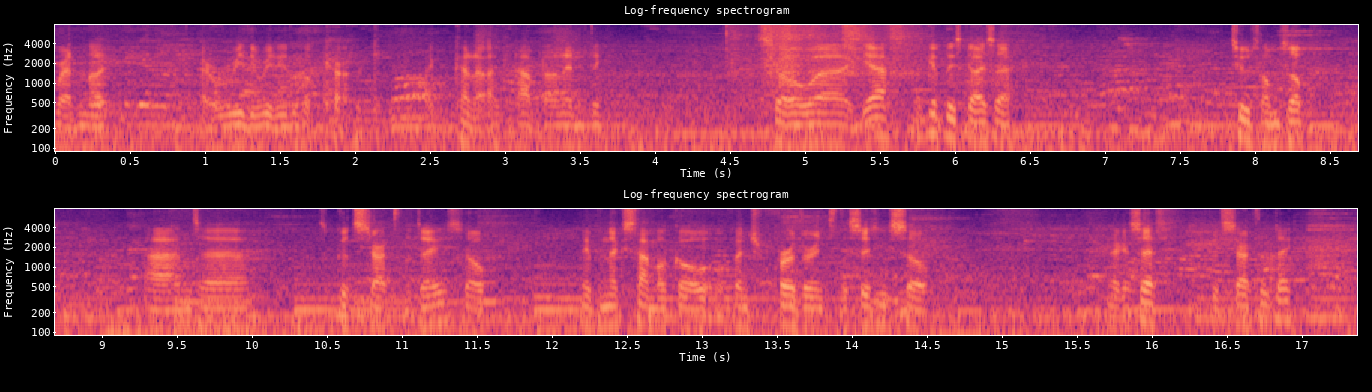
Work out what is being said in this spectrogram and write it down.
Red knife. I really, really love garlic. I kind of I could have done anything. So uh, yeah, I'll give these guys a two thumbs up and uh, it's a good start to the day. So maybe next time I'll go venture further into the city. So, like I said, good start to the day.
